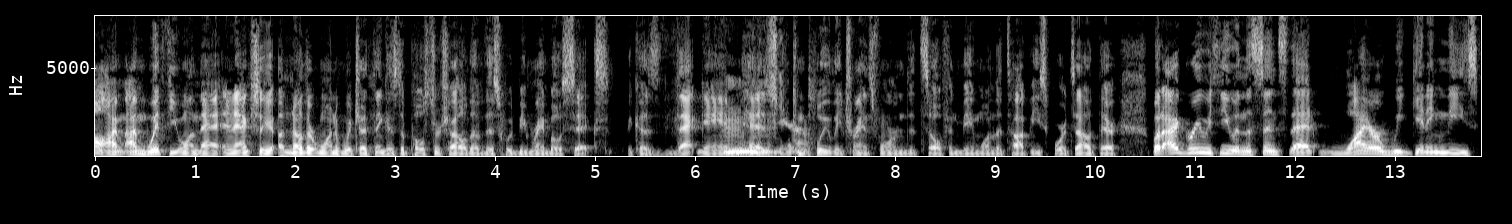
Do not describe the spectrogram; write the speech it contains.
Oh, I'm I'm with you on that. And actually, another one which I think is the poster child of this would be Rainbow Six because that game mm, has yeah. completely transformed itself in being one of the top esports out there. But I agree with you in the sense that why are we getting these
